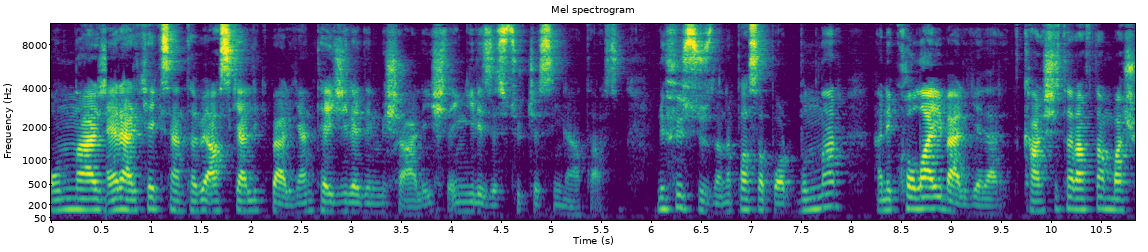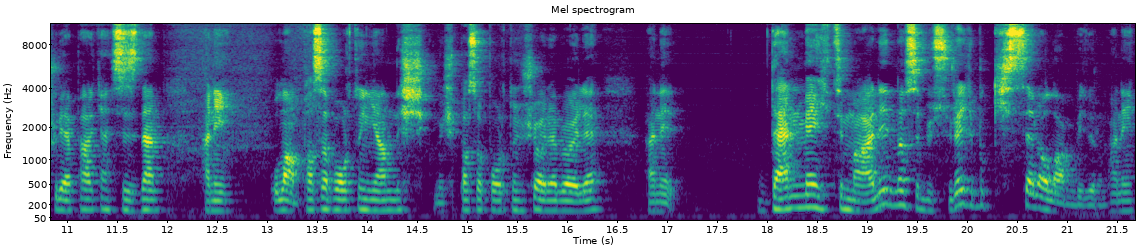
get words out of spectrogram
Harici eğer erkeksen tabi askerlik belgen, tecil edilmiş hali, işte İngilizcesi, Türkçesi yine atarsın. Nüfus cüzdanı, pasaport bunlar hani kolay belgeler. Karşı taraftan başvuru yaparken sizden hani ulan pasaportun yanlış çıkmış, pasaportun şöyle böyle hani denme ihtimali nasıl bir süreç? Bu kişisel olan bir durum. Hani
